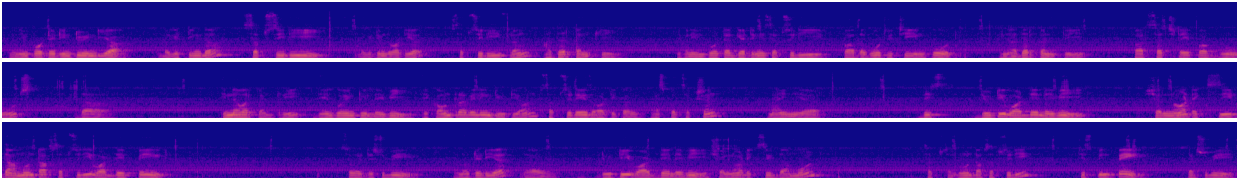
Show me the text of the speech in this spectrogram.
when imported into India by getting the subsidy. By getting the what here? Subsidy from other country. If an importer get any subsidy for the goods which he import in other country for such type of goods the in our country they are going to levy a countervailing duty on subsidized article as per section 9 here. This duty what they levy shall not exceed the amount of subsidy what they paid. So it is to be noted here the duty what they levy shall not exceed the amount amount of subsidy which is been paid. So it should be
